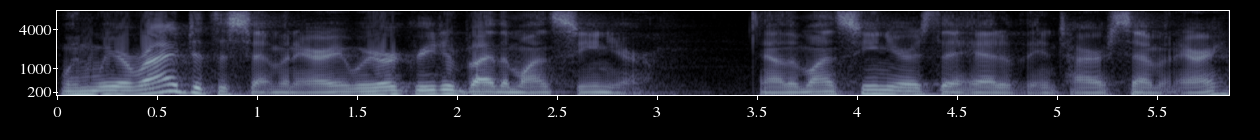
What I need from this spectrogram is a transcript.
when we arrived at the seminary, we were greeted by the Monsignor. Now, the Monsignor is the head of the entire seminary.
